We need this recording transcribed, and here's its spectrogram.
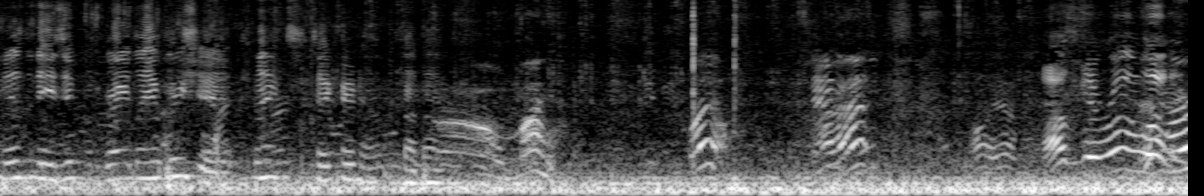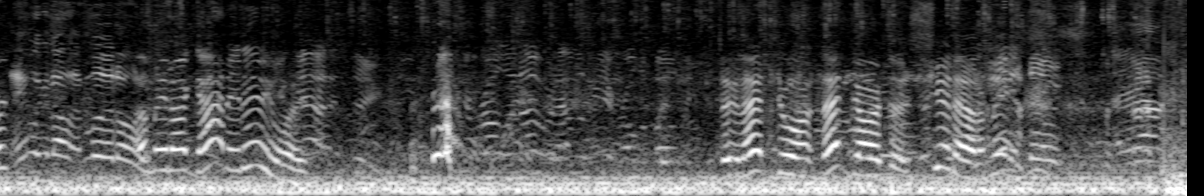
Isn't and Easy but greatly appreciate it. Thanks. Take care now. Bye bye. Oh, man. Well, all right. Oh yeah. That was a good run, wasn't it? Ain't look at all that mud on it. I mean, I got it anyway. Got it Dude, that yard—that yard's the shit out of me.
